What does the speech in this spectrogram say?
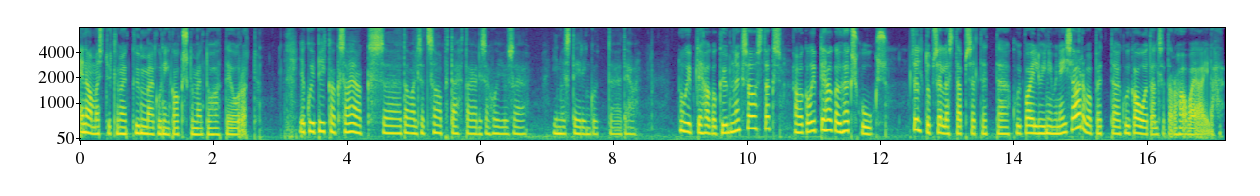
enamasti ütleme kümme kuni kakskümmend tuhat eurot. ja kui pikaks ajaks äh, tavaliselt saab tähtajalise hoiuse investeeringut äh, teha? no võib teha ka kümneks aastaks, aga võib teha ka üheks kuuks sõltub sellest täpselt, et äh, kui palju inimene ise arvab, et kui kaua tal seda raha vaja ei lähe.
